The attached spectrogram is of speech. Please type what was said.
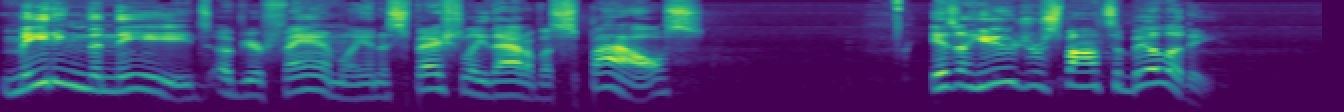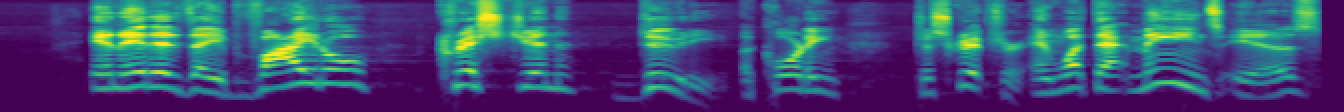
meeting the needs of your family, and especially that of a spouse, is a huge responsibility. And it is a vital Christian duty according to Scripture. And what that means is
